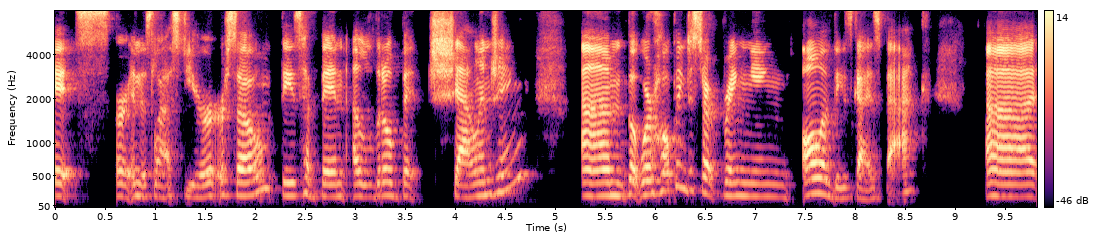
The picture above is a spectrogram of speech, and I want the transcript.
it's or in this last year or so these have been a little bit challenging. Um, but we're hoping to start bringing all of these guys back. Uh,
